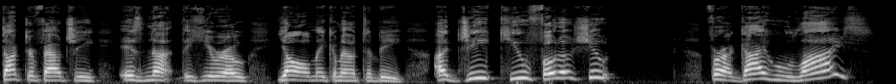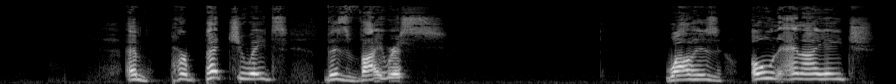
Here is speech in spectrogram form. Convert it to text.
Dr. Fauci is not the hero y'all make him out to be. A GQ photo shoot for a guy who lies and perpetuates this virus while his own NIH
